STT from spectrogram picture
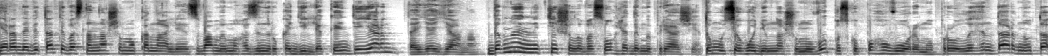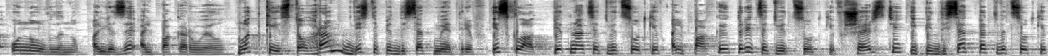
Я рада вітати вас на нашому каналі. З вами магазин рукоділля Кенді Ярн та я Яна. Давно я не тішила вас оглядами пряжі, тому сьогодні в нашому випуску поговоримо про легендарну та оновлену Alize Alpaca Royal. Матки 100 грам 250 метрів. І склад 15% альпаки, 30% шерсті і 55%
